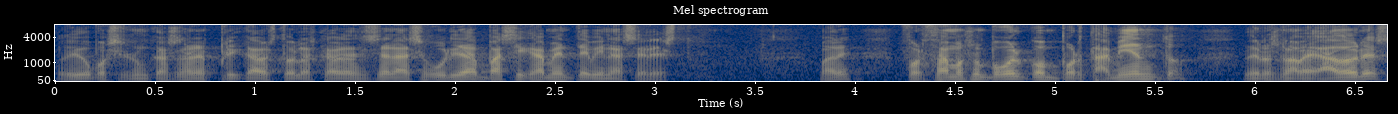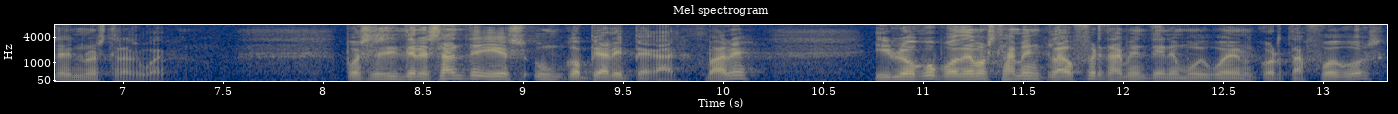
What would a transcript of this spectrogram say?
Lo digo por si nunca os han explicado esto de las cabeceras de seguridad, básicamente viene a ser esto. ¿vale? Forzamos un poco el comportamiento de los navegadores en nuestras web. Pues es interesante y es un copiar y pegar, ¿vale? Y luego podemos también, Cloudflare también tiene muy buen cortafuegos.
